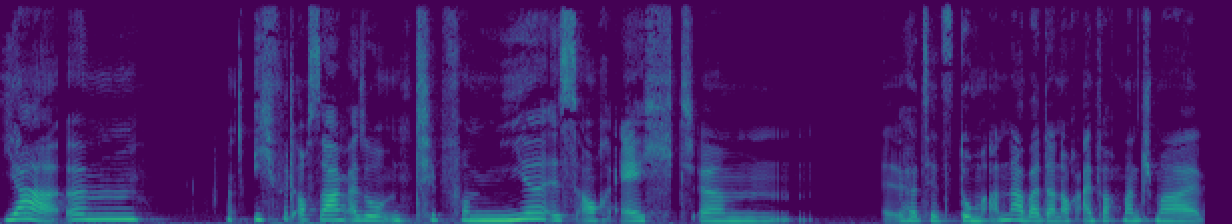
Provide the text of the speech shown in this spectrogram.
Ja, ähm, ich würde auch sagen, also ein Tipp von mir ist auch echt, ähm, hört sich jetzt dumm an, aber dann auch einfach manchmal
